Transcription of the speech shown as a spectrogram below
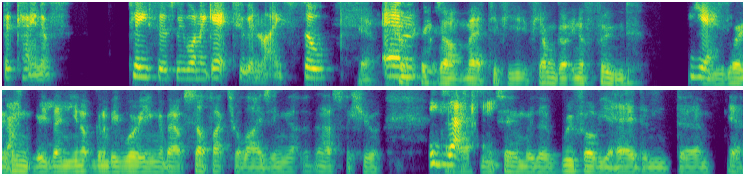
the kind of places we want to get to in life. So yeah um, things aren't met if you if you haven't got enough food yes you're exactly. hungry then you're not going to be worrying about self-actualizing that, that's for sure. Exactly. uh, same with a roof over your head and um, yeah.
